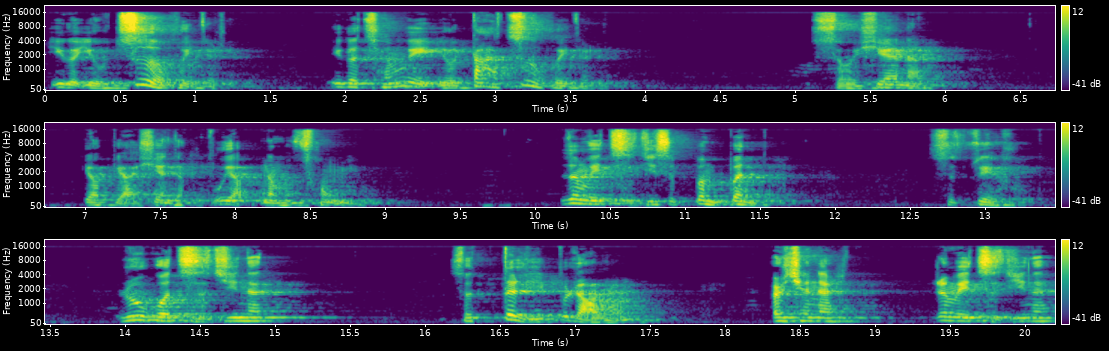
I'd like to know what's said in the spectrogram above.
一个有智慧的人，一个成为有大智慧的人，首先呢，要表现的不要那么聪明，认为自己是笨笨的。是最好的。如果自己呢是得理不饶人，而且呢认为自己呢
